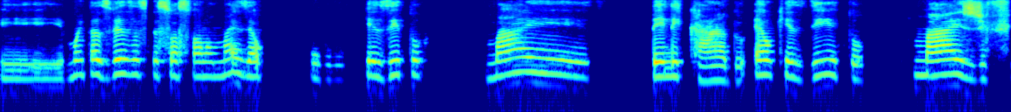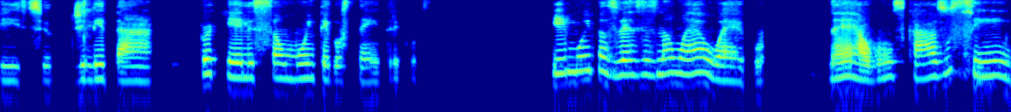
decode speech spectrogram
E muitas vezes as pessoas falam, mas é o, o quesito mais delicado, é o quesito mais difícil de lidar, porque eles são muito egocêntricos. E muitas vezes não é o ego, né? Alguns casos sim,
